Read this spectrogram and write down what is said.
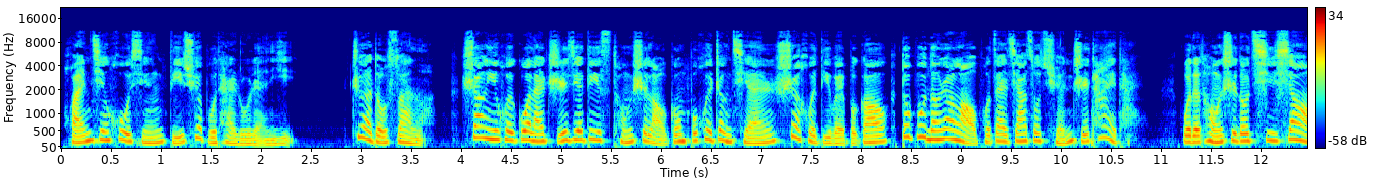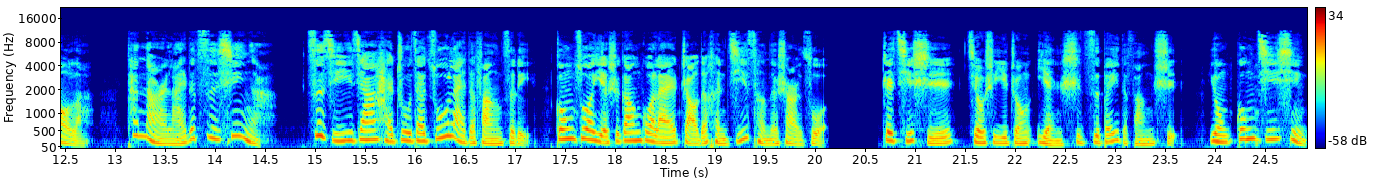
环境户型的确不太如人意。这都算了，上一回过来直接 diss 同事老公不会挣钱，社会地位不高，都不能让老婆在家做全职太太。我的同事都气笑了，他哪儿来的自信啊？自己一家还住在租来的房子里，工作也是刚过来找的很基层的事儿做，这其实就是一种掩饰自卑的方式，用攻击性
